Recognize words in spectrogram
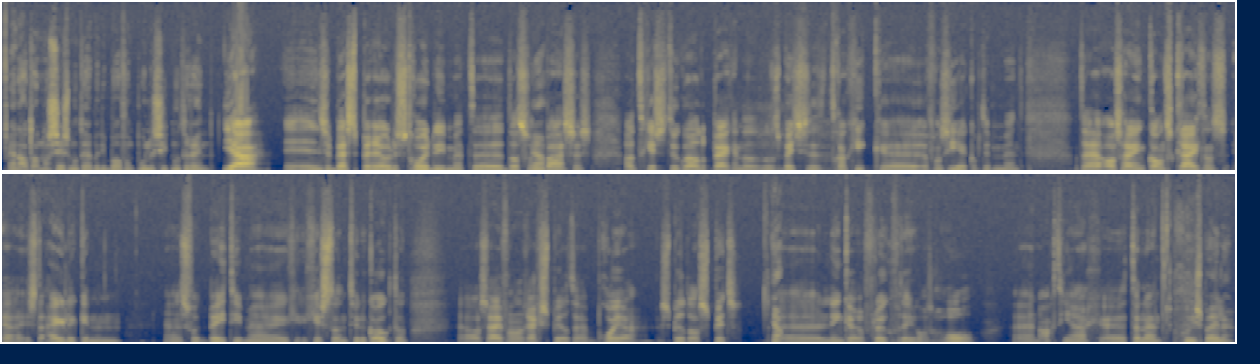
En had dan assist moeten hebben. Die bal van Pulisic moet erin. ja, in zijn beste periode strooide hij met dat soort Ja. bases. Had gisteren natuurlijk wel de pech, en dat, dat is een beetje de tragiek van Ziyech op dit moment. Want als hij een kans krijgt, dan is- ja, is het eigenlijk in een, ja, een soort B-team. Hè. Gisteren natuurlijk ook dan. Als hij van rechts speelt, hè, Broja speelde als spits. Ja. Eh, linker vleugelverdediger was Hall, een 18-jarig eh, talent. Goeie speler.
